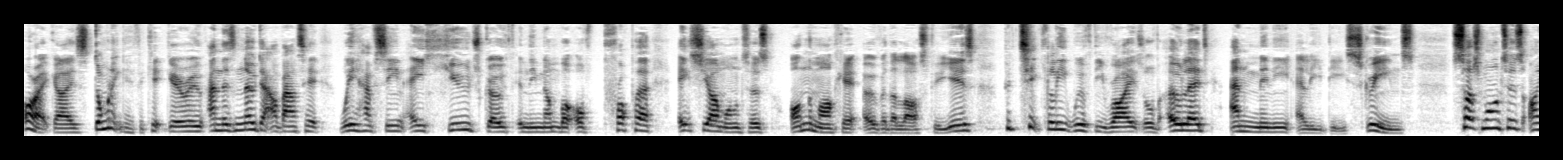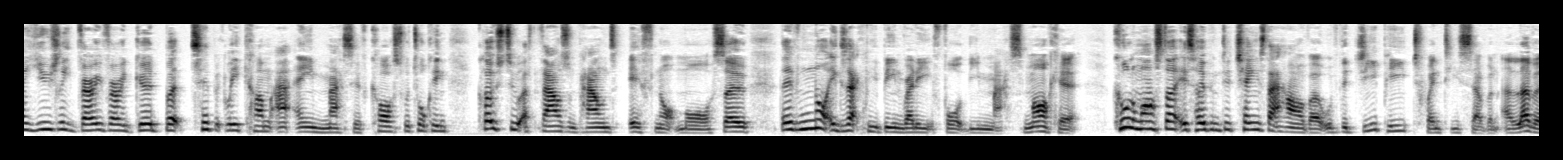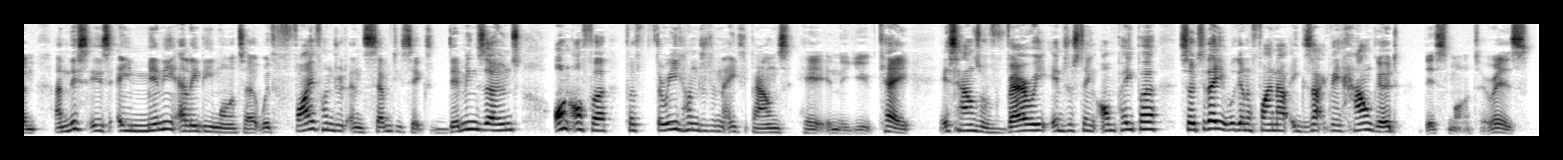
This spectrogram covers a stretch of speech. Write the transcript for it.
Alright guys, Dominic here for KitGuru, and there's no doubt about it, we have seen a huge growth in the number of proper HDR monitors on the market over the last few years, particularly with the rise of OLED and mini LED screens. Such monitors are usually very, very good, but typically come at a massive cost. We're talking close to a thousand pounds, if not more, so they've not exactly been ready for the mass market. Cooler Master is hoping to change that, however, with the GP2711, and this is a mini LED monitor with 576 dimming zones on offer for £380 here in the UK. It sounds very interesting on paper, so today we're going to find out exactly how good this monitor is.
